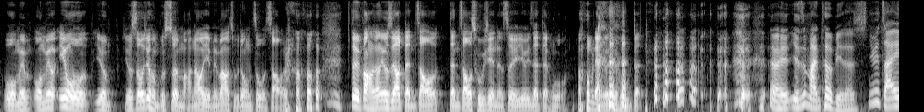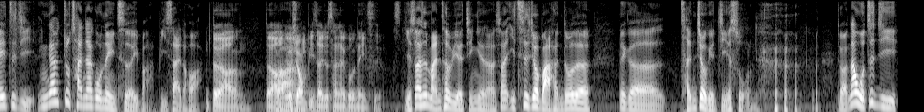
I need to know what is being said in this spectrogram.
我没我没有，因为我有有时候就很不顺嘛，然后也没办法主动做招，然后对方好像又是要等招等招出现的，所以又一直在等我，然后我们两个就互等。对也是蛮特别的，因为宅自己应该就参加过那一次而已吧，比赛的话对啊，对啊，哇游戏王比赛就参加过那一次。也算是蛮特别的经验啊，算一次就把很多的那个成就给解锁了，对吧、那我自己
